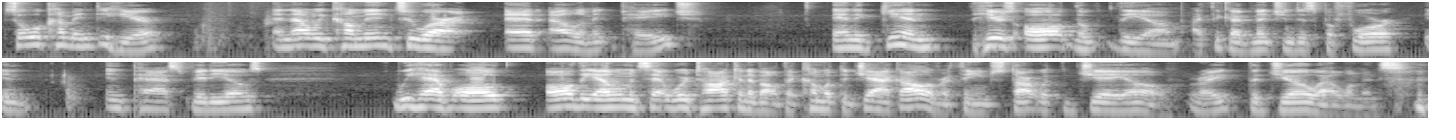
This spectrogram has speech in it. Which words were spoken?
So we'll come into here, and now we come into our add element page. And again, here's all the, the um, I think I've mentioned this before in, in past videos. We have all, all the elements that we're talking about that come with the Jack Oliver theme start with JO, right? The Joe elements.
